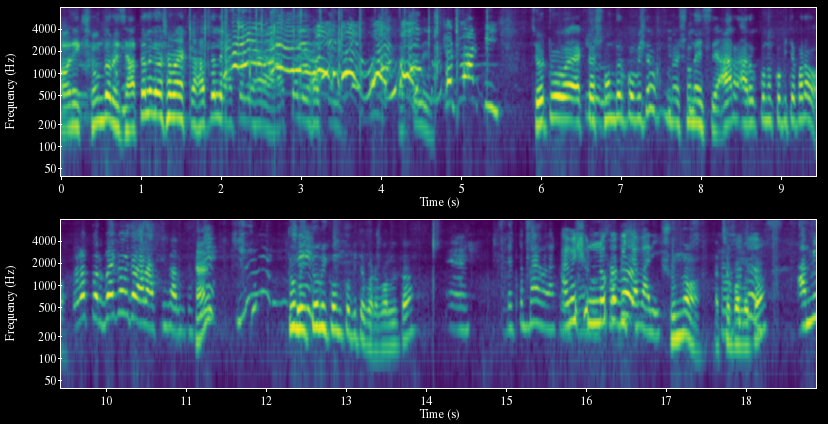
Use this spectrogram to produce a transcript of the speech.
অনেক সুন্দর হয়েছে। হাতালে দাও সবাই একটা হাতালে হাতালে হ্যাঁ হাতালে হাতালে হাতালে ছোট একটা সুন্দর কবিতা শুনাইছে। আর আরও কোনো কবিতা পারো তোর ভাই কবে আর আসতে পারবে হ্যাঁ? তুমি তুমি কোন কবিতা পারো বলো তো? আমি শূন্য কবিতা পারি। শূন্য? আচ্ছা বলো তো। আমি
